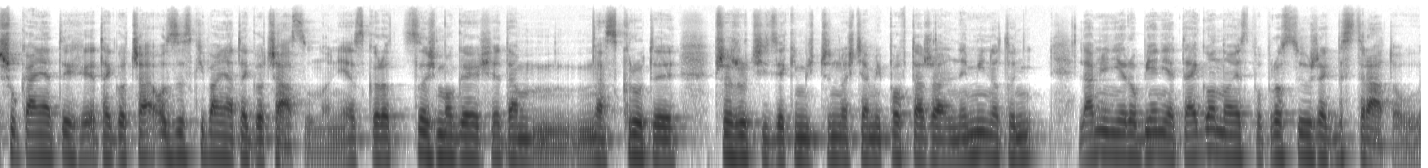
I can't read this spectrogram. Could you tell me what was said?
szukania tych, tego, odzyskiwania tego czasu, no nie, skoro coś mogę się tam na skróty przerzucić z jakimiś czynnościami powtarzalnymi, no to dla mnie nie robienie tego, no jest po prostu już jakby stratą.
